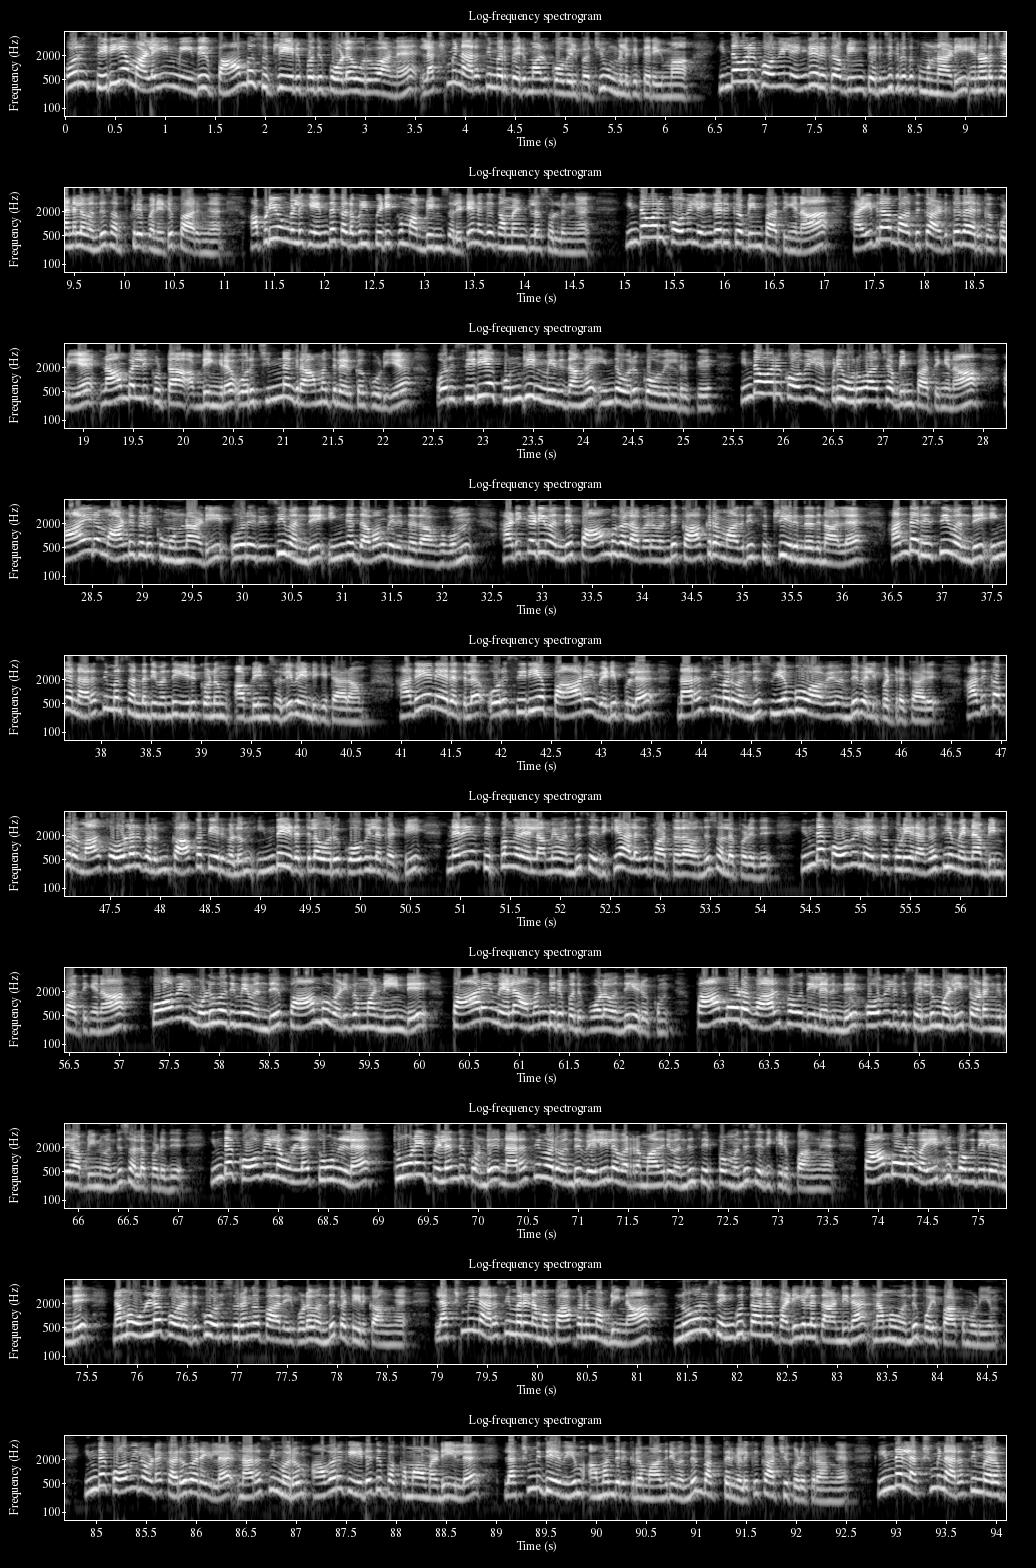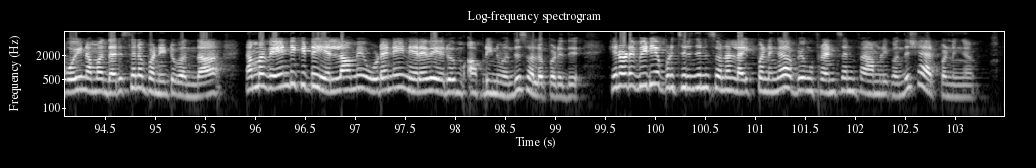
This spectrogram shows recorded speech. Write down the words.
ஒரு சிறிய மலையின் மீது பாம்பு சுற்றி இருப்பது போல உருவான லக்ஷ்மி நரசிம்மர் பெருமாள் கோவில் பற்றி உங்களுக்கு தெரியுமா? இந்த ஒரு கோவில் எங்கே இருக்குது அப்படின்னு தெரிஞ்சுக்கிறதுக்கு முன்னாடி என்னோட சேனலை வந்து சப்ஸ்கிரைப் பண்ணிட்டு பாருங்கள் அப்படியே உங்களுக்கு எந்த கடவுள் பிடிக்கும் அப்படின்னு சொல்லிட்டு எனக்கு கமெண்ட்டில் சொல்லுங்கள் இந்த ஒரு கோவில் எங்கே இருக்குது அப்படின்னு பார்த்தீங்கன்னா ஹைதராபாத்துக்கு அடுத்ததாக இருக்கக்கூடிய நாம்பள்ளிக்குட்டா அப்படிங்கிற ஒரு சின்ன கிராமத்தில் இருக்கக்கூடிய ஒரு சிறிய குன்றின் மீது தாங்க இந்த ஒரு கோவில் இருக்குது இந்த ஒரு கோவில் எப்படி உருவாச்சு அப்படின்னு பார்த்தீங்கன்னா ஆயிரம் ஆண்டுகளுக்கு முன்னாடி ஒரு ரிஷி வந்து இங்கே தவம் இருந்ததாகவும் அடிக்கடி வந்து பாம்புகள் அவரை வந்து காக்கிற மாதிரி சுற்றி இருந்ததுனால அந்த ரிஷி வந்து இங்கே நரசிம்மர் சன்னதி வந்து இருக்கணும் அப்படின்னு சொல்லி வேண்டிக்கிட்டாராம். அதே நேரத்தில் ஒரு சிறிய பாறை வெடிப்புல நரசிம்மர் வந்து சுய சுயம்புவாவே வந்து வெளிப்பட்டிருக்காரு. அதுக்கப்புறமா சோழர்களும் காக்கத்தியர்களும் இந்த இடத்துல ஒரு கோவிலை கட்டி நிறைய சிற்பங்கள் எல்லாமே வந்து செதுக்கி அழகு பார்த்ததா வந்து சொல்லப்படுது. இந்த கோவிலில் இருக்கக்கூடிய ரகசியம் என்ன அப்படின்னு பார்த்தீங்கன்னா கோவில் முழுவதுமே வந்து பாம்பு வடிவமாக நீண்டு பாறை மேலே அமர்ந்திருப்பது போல வந்து இருக்கும். பாம்போட வால் பகுதியிலிருந்து கோவிலுக்கு செல்லும் வழி தொடங்குது அப்படின்னு வந்து சொல்லப்படுது. இந்த கோவிலில் உள்ள தூணில் தூணை பிளந்து கொண்டு நரசிம்மர் வந்து வெளியில் வர்ற மாதிரி வந்து சிற்பம் வந்து செதுக்கியிருப்பாங்க. பாம்போட வயிற்று பகுதியிலிருந்து நம்ம உள்ளே போகிறதுக்கு ஒரு சுரங்கப்பாதை கூட வந்து கட்டியிருக்காங்க. லக்ஷ்மி நரசிம்மரை நம்ம பார்க்கணும் அப்படின்னா நூறு செங்குத்தான படிகளை தாண்டி தான் நம்ம வந்து போய் பார்க்க முடியும். இந்த கோவிலோட கருவறையில் நரசிம்மரும் அவருக்கு இடது பக்கமாக மடியில் லக்ஷ்மி தேவியும் அமர்ந்திருக்கிற மாதிரி வந்து பக்தர்களுக்கு காட்சி கொடுக்குறாங்க. இந்த லக்ஷ்மி நரசிம்மரை போய் நம்ம தரிசனம் பண்ணிட்டு வந்தால் நம்ம வேண்டிக்கிட்ட எல்லாமே உடனே நிறைவேறும் அப்படின்னு வந்து சொல்லப்படுது. என்னோட வீடியோ பிடிச்சிருந்துன்னு சொன்னால் லைக் பண்ணுங்கள் அப்படியே உங்கள் ஃப்ரெண்ட்ஸ் அண்ட் ஃபேமிலிக்கு வந்து ஷேர் பண்ணுங்கள்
